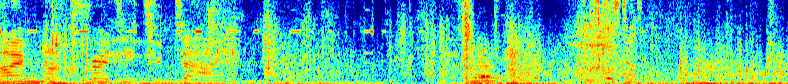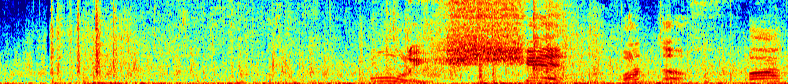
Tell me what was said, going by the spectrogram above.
I'm not ready to die. Holy shit! What the fuck?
